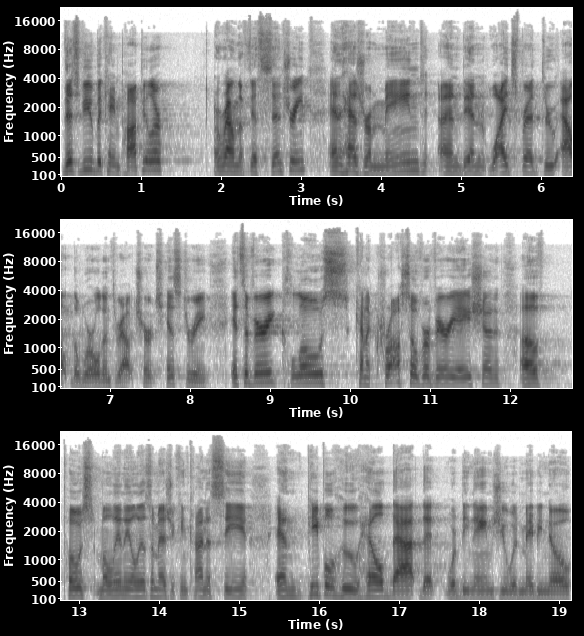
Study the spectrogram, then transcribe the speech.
This view became popular around the 5th century and has remained and been widespread throughout the world and throughout church history. It's a very close kind of crossover variation of post millennialism, as you can kind of see. And people who held that, that would be names you would maybe know,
